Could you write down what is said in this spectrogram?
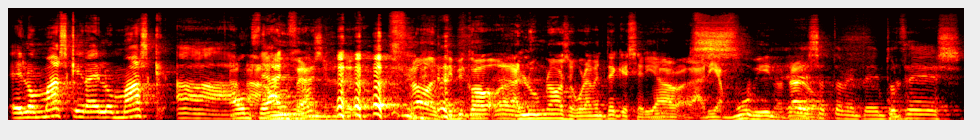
Elon Musk era Elon Musk a 11 A- a años. 11 años. No, el típico alumno seguramente que sería haría movie, ¿no? Claro. Exactamente, entonces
